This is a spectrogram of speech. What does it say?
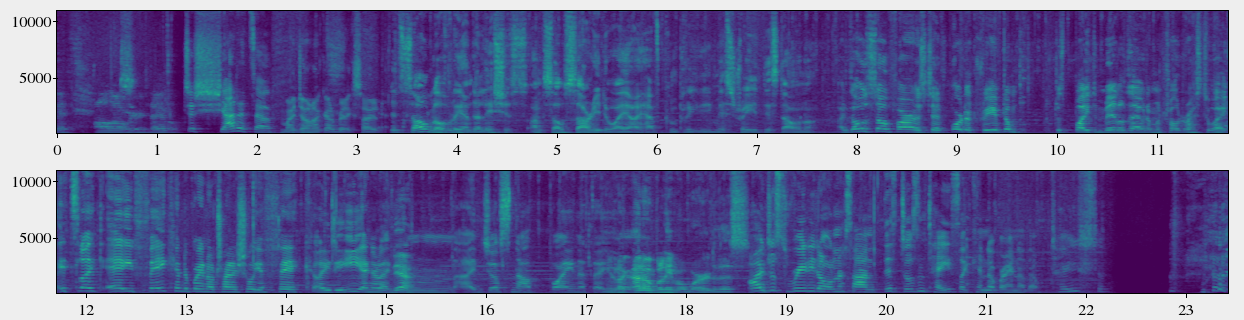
it's all over your table. Just shat itself. My donut got a bit excited. It's so lovely and delicious. I'm so sorry the way I have completely mistreated this donut. I'd go so far as to order three of them, just bite the middles out of them and throw the rest away. It's like a fake Kinder Bueno trying to show you a fake ID, and you're like, Yeah. mm, I'm just not buying it. That You're like, I don't believe a word of this. I just really don't understand. This doesn't taste like Kinder Bueno though. Taste it.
